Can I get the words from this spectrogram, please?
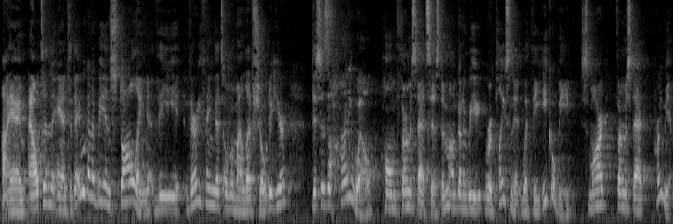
I am Alton and today we're going to be installing the very thing that's over my left shoulder here. This is a Honeywell home thermostat system. I'm going to be replacing it with the Ecobee Smart Thermostat Premium.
